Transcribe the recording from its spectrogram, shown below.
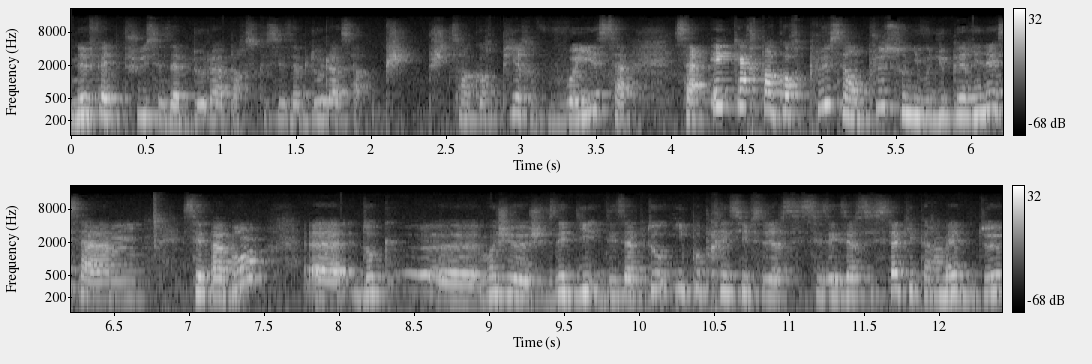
ne faites plus ces abdos là parce que ces abdos là ça c'est encore pire. Vous voyez ça ça écarte encore plus et en plus au niveau du périnée ça c'est pas bon. Euh, donc euh, moi je, faisais des abdos hypopressifs c'est à dire ces exercices là qui permettent de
